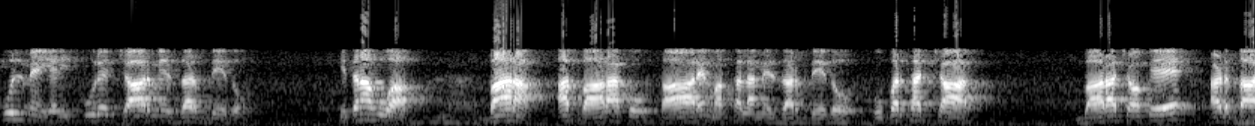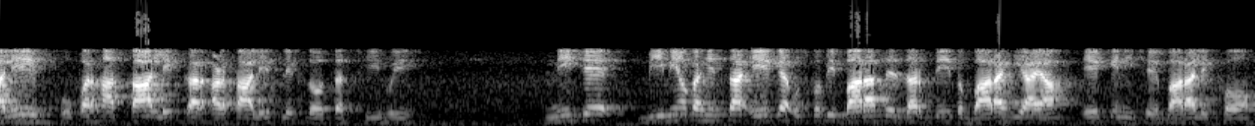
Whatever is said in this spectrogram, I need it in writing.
کل میں یعنی پورے چار میں ضرب دے دو۔ کتنا ہوا؟ بارہ. اب بارہ کو سارے مسئلہ میں ضرب دے دو۔ اوپر تھا چار۔ بارہ چوکے اڑتالیس۔ اوپر ہاں تا لکھ کر اڑتالیس لکھ دو تصحیح ہوئی۔ نیچے بیویوں کا حصہ ایک ہے، اس کو بھی بارہ سے ضرب دی تو بارہ ہی آیا۔ ایک کے نیچے بارہ لکھو۔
